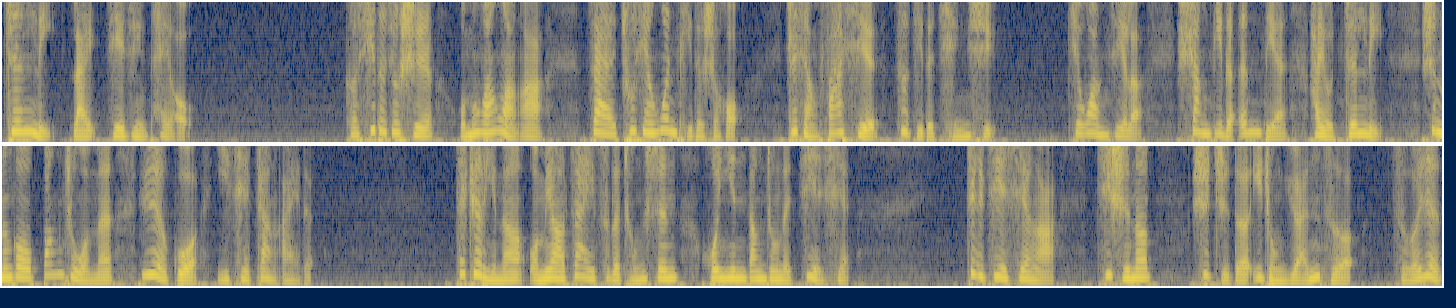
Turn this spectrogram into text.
真理来接近配偶。可惜的就是，我们往往啊，在出现问题的时候，只想发泄自己的情绪，却忘记了上帝的恩典还有真理是能够帮助我们越过一切障碍的。在这里呢，我们要再一次的重申婚姻当中的界限。这个界限啊，其实呢是指的一种原则、责任、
